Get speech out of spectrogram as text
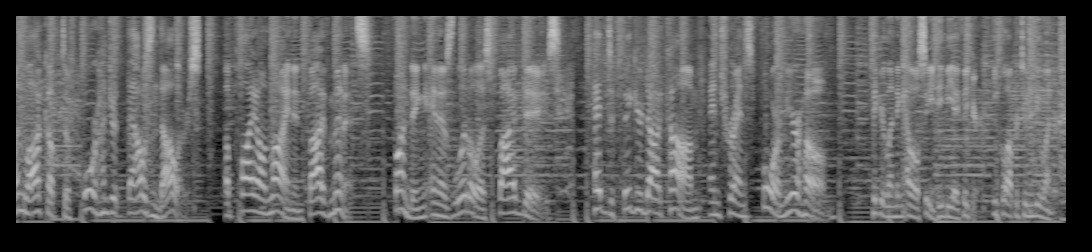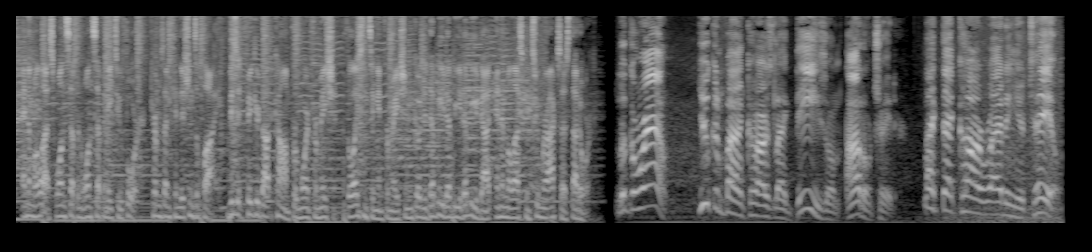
Unlock up to $400,000. Apply online in five minutes. Funding in as little as five days. Head to figure.com and transform your home. Figure Lending LLC, DBA Figure, Equal Opportunity Lender, NMLS 1717824. Terms and conditions apply. Visit figure.com for more information. For licensing information, go to www.nmlsconsumeraccess.org. Look around. You can find cars like these on AutoTrader, like that car riding your tail.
